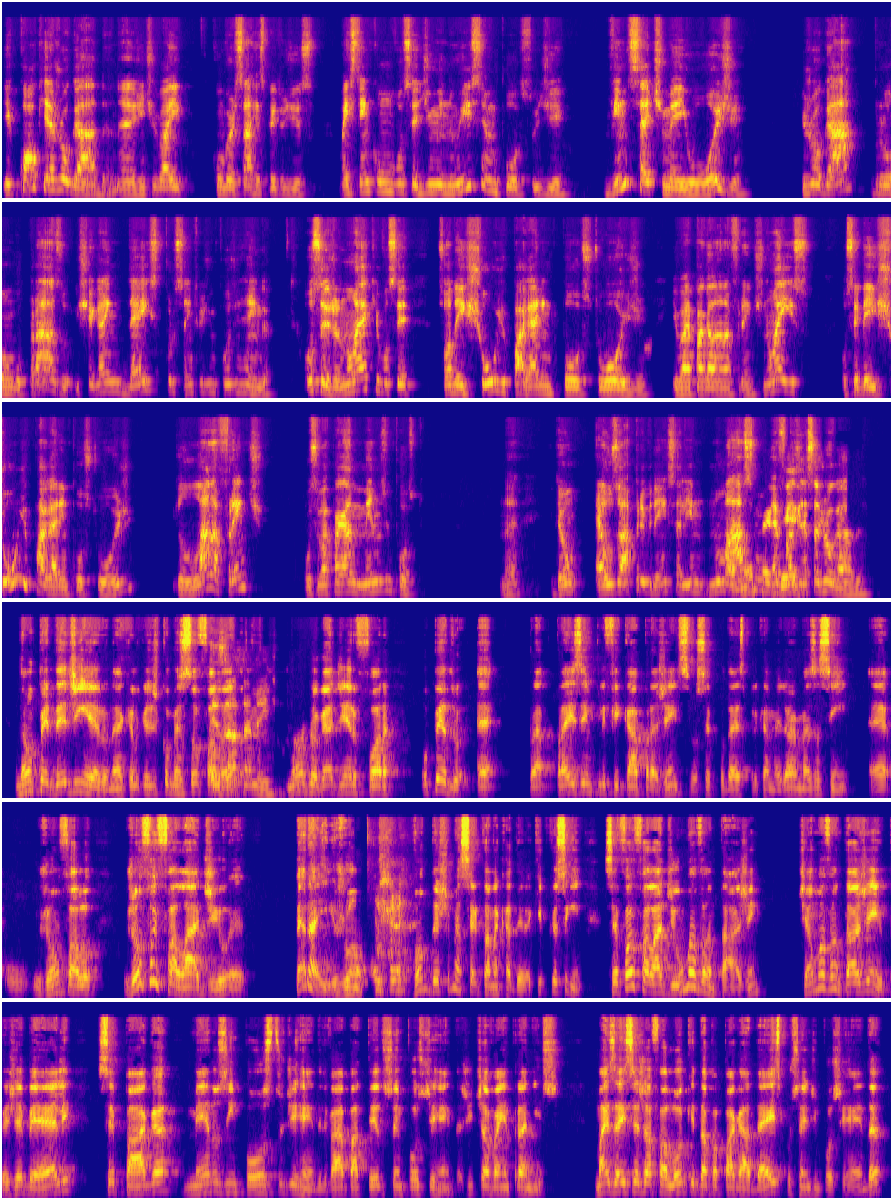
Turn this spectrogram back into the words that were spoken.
E qual que é a jogada, né? A gente vai conversar a respeito disso. Mas tem como você diminuir seu imposto de 27,5% hoje jogar para o longo prazo e chegar em 10% de imposto de renda. Ou seja, não é que você só deixou de pagar imposto hoje e vai pagar lá na frente. Não é isso. Você deixou de pagar imposto hoje e lá na frente você vai pagar menos imposto. Né? Então, é usar a previdência ali, no máximo, é fazer essa jogada. Não perder dinheiro, né? Aquilo que a gente começou falando. Exatamente. Não jogar dinheiro fora. Ô, Pedro, é, para exemplificar para a gente, se você puder explicar melhor, mas assim, é, o, o, João falou. O João foi falar de. É, peraí, João, vamos, deixa eu me acertar na cadeira aqui, porque é o seguinte: você foi falar de uma vantagem, tinha uma vantagem aí, o PGBL, você paga menos imposto de renda, ele vai abater do seu imposto de renda. A gente já vai entrar nisso. Mas aí você já falou que dá para pagar 10% de imposto de renda,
